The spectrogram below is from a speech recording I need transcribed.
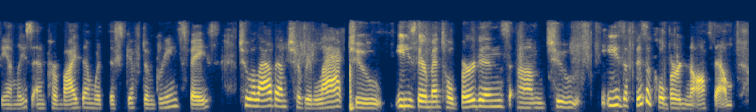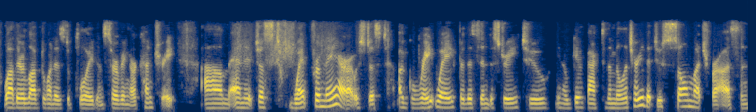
families and provide them with this gift of green space to allow them to relax, to ease their mental burdens, um, to ease a physical burden off them while their loved one is deployed and serving our country. Um, and it just went from there. It was just a great way for this industry to, you know, give back to the military that do so much for us. And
